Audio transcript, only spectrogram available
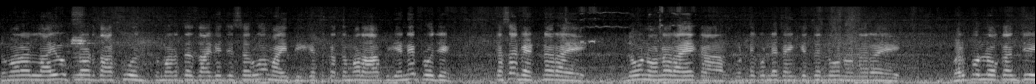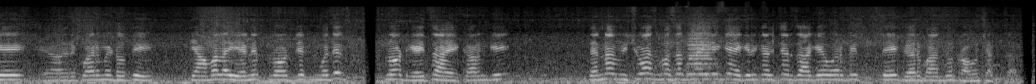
तुम्हाला लाईव्ह प्लॉट दाखवून तुम्हाला त्या जागेची सर्व माहिती की का तुम्हाला हा एन ए प्रोजेक्ट कसा भेटणार आहे? लोन होणार आहे का? कुठल्या कुठल्या बँकेचं लोन होणार आहे? भरपूर लोकांची रिक्वायरमेंट होती की आम्हाला एन ए प्रोजेक्टमध्येच प्लॉट घ्यायचा आहे. कारण की त्यांना विश्वास बसत नाही की ॲग्रिकल्चर जागेवर बी ते घर बांधून राहू शकतात.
